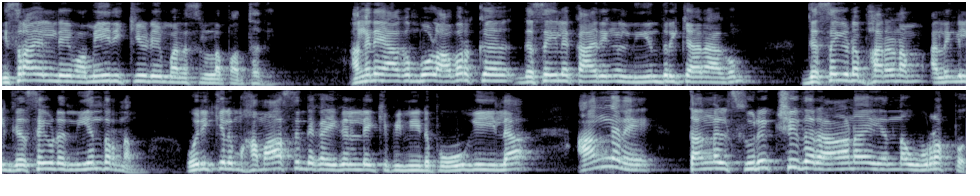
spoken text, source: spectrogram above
ഇസ്രായേലിന്റെയും അമേരിക്കയുടെയും മനസ്സിലുള്ള പദ്ധതി. അങ്ങനെയാകുമ്പോൾ അവർക്ക് ഗസയിലെ കാര്യങ്ങൾ നിയന്ത്രിക്കാനാകും. ഗസയുടെ ഭരണം അല്ലെങ്കിൽ ഗസയുടെ നിയന്ത്രണം ഒരിക്കലും ഹമാസിന്റെ കൈകളിലേക്ക് പിന്നീട് പോവുകയില്ല. അങ്ങനെ തങ്ങൾ സുരക്ഷിതരാണ് എന്ന ഉറപ്പ്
